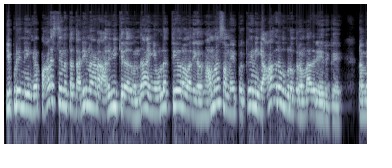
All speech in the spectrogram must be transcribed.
இப்படி நீங்க பாலஸ்தீனத்தை தடிநாட அறிவிக்கிறது வந்து அங்க உள்ள தீவிரவாதிகள் ஹமாஸ் அமைப்புக்கு நீங்க ஆதரவு கொடுக்குற மாதிரி இருக்கு. நம்ம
